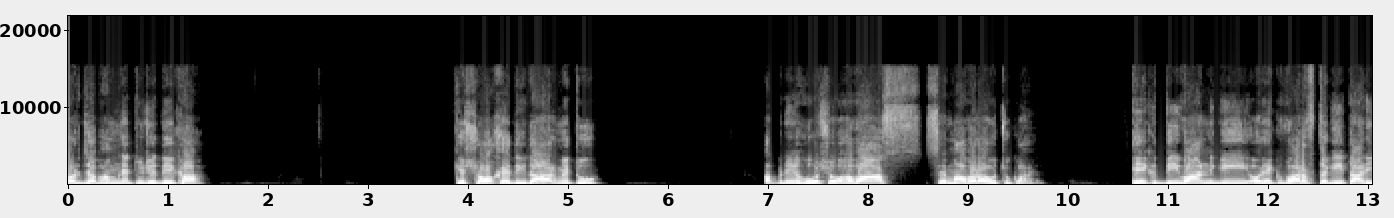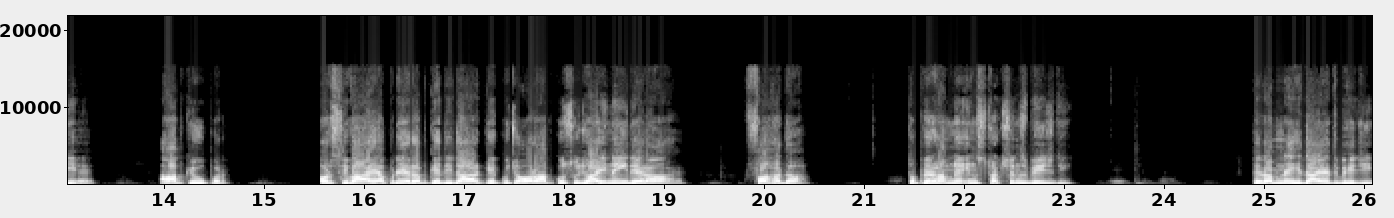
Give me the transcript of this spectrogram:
اور جب ہم نے تجھے دیکھا کہ شوق دیدار میں تو اپنے ہوش و حواس سے ماورا ہو چکا ہے ایک دیوانگی اور ایک وارفتگی تاری ہے آپ کے اوپر اور سوائے اپنے رب کے دیدار کے کچھ اور آپ کو سجھائی نہیں دے رہا ہے فہدا تو پھر ہم نے انسٹرکشن بھیج دی پھر ہم نے ہدایت بھیجی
